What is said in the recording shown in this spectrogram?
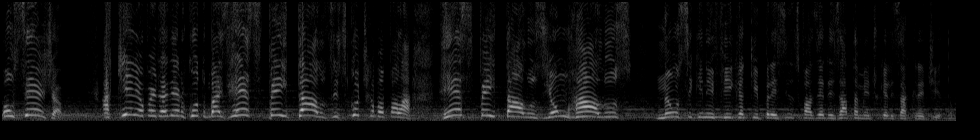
Ou seja, aquele é o verdadeiro culto, mas respeitá-los, escute o que eu vou falar, respeitá-los e honrá-los não significa que preciso fazer exatamente o que eles acreditam.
